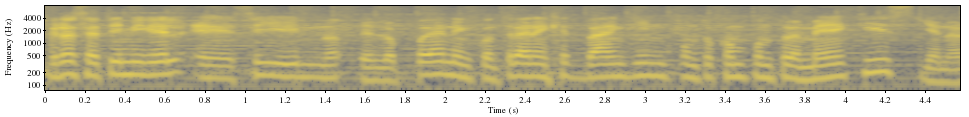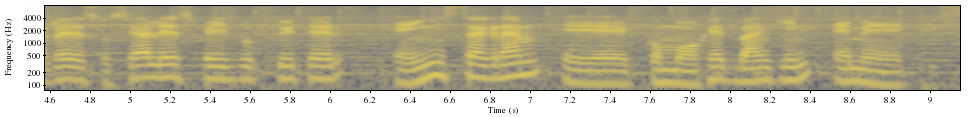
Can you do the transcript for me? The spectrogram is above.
Gracias a ti, Miguel. Eh, sí, eh, lo pueden encontrar en headbanging.com.mx y en las redes sociales, Facebook, Twitter e Instagram eh, como Headbanging MX.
